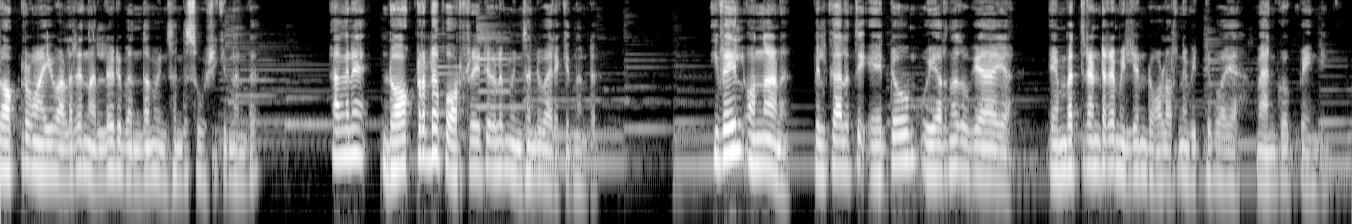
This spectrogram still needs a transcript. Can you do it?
ഡോക്ടറുമായി വളരെ നല്ലൊരു ബന്ധം വിൻസെന്റ് സൂക്ഷിക്കുന്നുണ്ട്. അങ്ങനെ ഡോക്ടറുടെ പോർട്രേറ്റുകളും വിൻസെന്റ് വരയ്ക്കുന്നുണ്ട്. ഇവയിൽ ഒന്നാണ് പിൽക്കാലത്ത് ഏറ്റവും ഉയർന്ന തുകയായ എൺപത്തിരണ്ടര മില്യൺ ഡോളറിന് വിറ്റുപോയ വാൻഗോഗ് പെയിന്റിംഗ്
